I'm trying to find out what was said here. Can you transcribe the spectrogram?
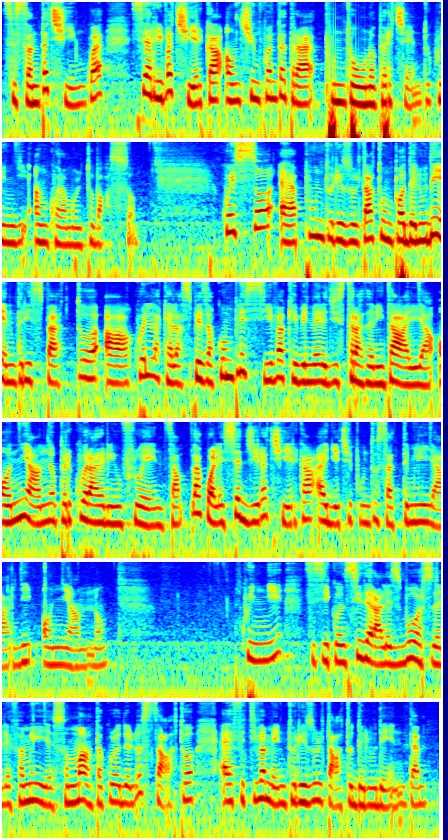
65 si arriva circa a un 53.1%, quindi ancora molto basso. Questo è appunto un risultato un po' deludente rispetto a quella che è la spesa complessiva che viene registrata in Italia ogni anno per curare l'influenza, la quale si aggira circa ai 10.7 miliardi ogni anno. Quindi, se si considera l'esborso delle famiglie sommato a quello dello Stato, è effettivamente un risultato deludente.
